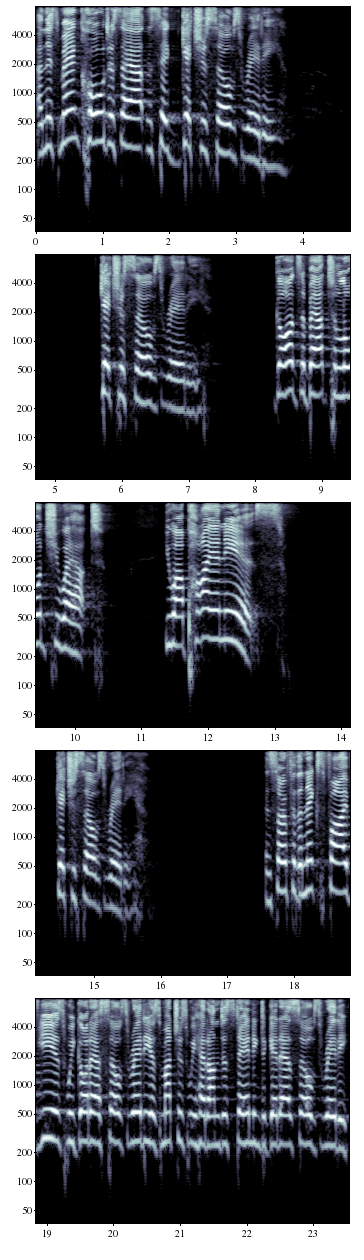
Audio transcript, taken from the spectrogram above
And this man called us out and said, Get yourselves ready. Get yourselves ready. God's about to launch you out. You are pioneers. Get yourselves ready. And so, for the next five years, we got ourselves ready as much as we had understanding to get ourselves ready.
